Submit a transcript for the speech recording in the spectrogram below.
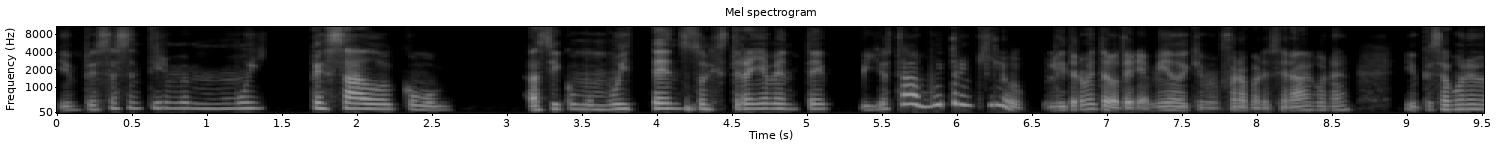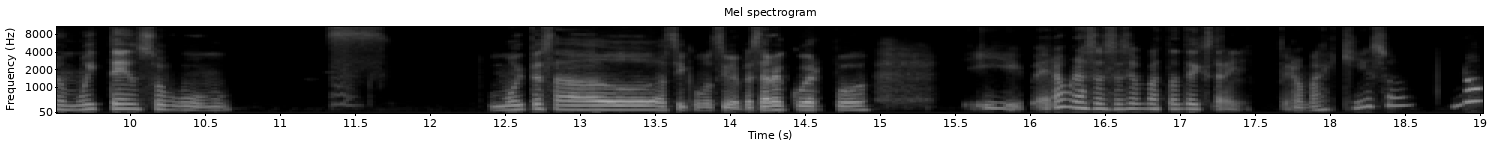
y empecé a sentirme muy pesado, como así como muy tenso extrañamente. Y yo estaba muy tranquilo. Literalmente no tenía miedo de que me fuera a aparecer algo, nada. Y empecé a ponerme muy tenso, muy pesado, así como si me pesara el cuerpo. Y era una sensación bastante extraña. Pero más que eso, no.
